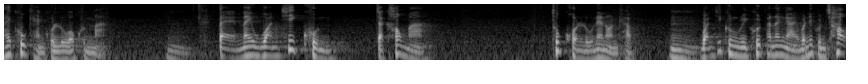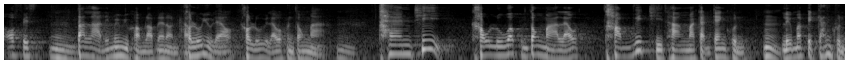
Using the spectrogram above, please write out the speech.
ให้คู่แข่งคุณรู้ว่าคุณมาแต่ในวันที่คุณจะเข้ามา ทุกคนรู้แน่นอนครับอืม วันที่คุณรีคูดพนักงาน วันที่คุณเช่าออฟฟิศอืมตลาดนี้ไม่มีความลับแน่นอนครับเขารู้อยู่แล้วเขารู้อยู่แล้วว่าคุณต้องมา แทนที่เขารู้ว่าคุณต้องมาแล้วทำวิถีทางมากลันแกล้งคุณอืมหรือมาปิดกั้นคุณ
